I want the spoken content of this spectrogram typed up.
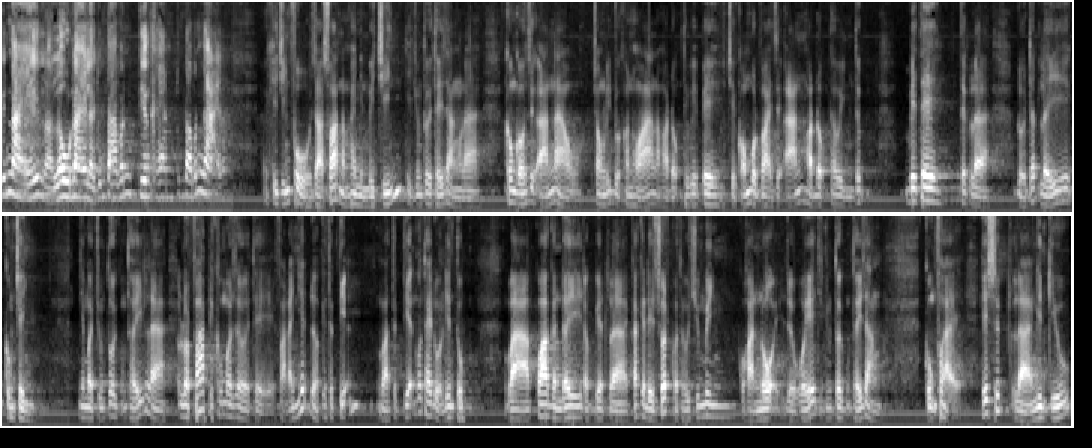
Cái này là lâu nay là chúng ta vẫn tiếng khen, chúng ta vẫn ngại. Khi chính phủ giả soát năm 2019 thì chúng tôi thấy rằng là không có dự án nào trong lĩnh vực văn hóa là hoạt động PPP, chỉ có một vài dự án hoạt động theo hình thức BT, tức là đổi đất lấy công trình. Nhưng mà chúng tôi cũng thấy là luật pháp thì không bao giờ thể phản ánh hết được cái thực tiễn và thực tiễn có thay đổi liên tục. Và qua gần đây đặc biệt là các cái đề xuất của Thành phố Hồ Chí Minh, của Hà Nội rồi Huế thì chúng tôi cũng thấy rằng cũng phải hết sức là nghiên cứu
